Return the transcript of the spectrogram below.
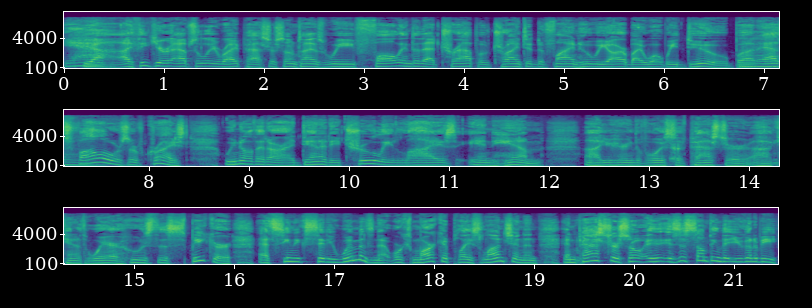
Yeah. Yeah, I think you're absolutely right, Pastor. Sometimes we fall into that trap of trying to define who we are by what we do. But as Mm. followers of Christ, we know that our identity truly lies in Him. Uh, you're hearing the voice of Pastor uh, Kenneth Ware, who is the speaker at Scenic City Women's Network's Marketplace Luncheon. And, and Pastor, so is this something that you're going to be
